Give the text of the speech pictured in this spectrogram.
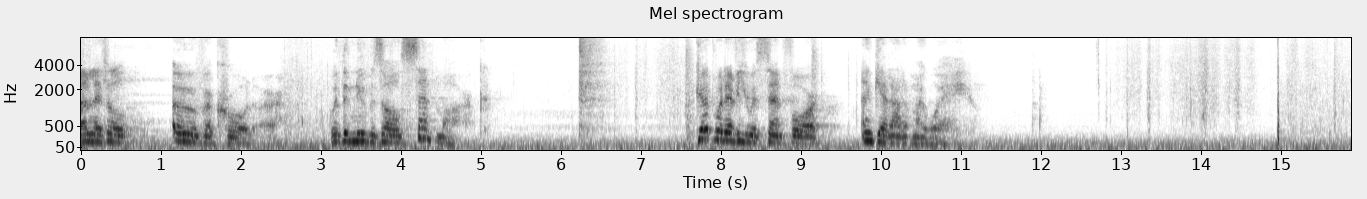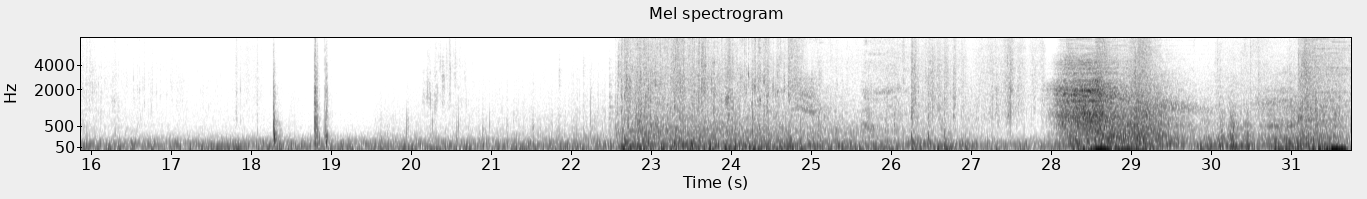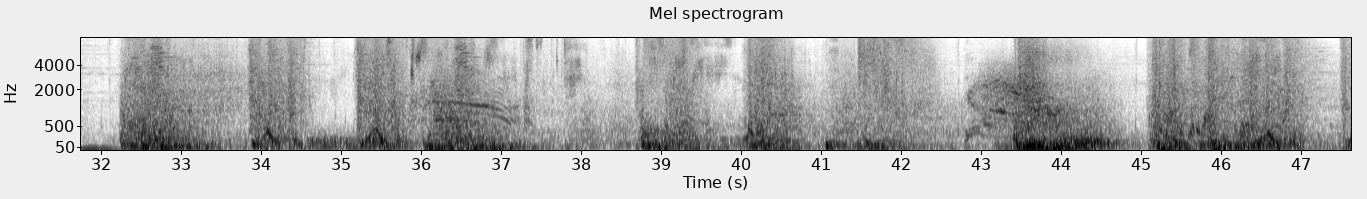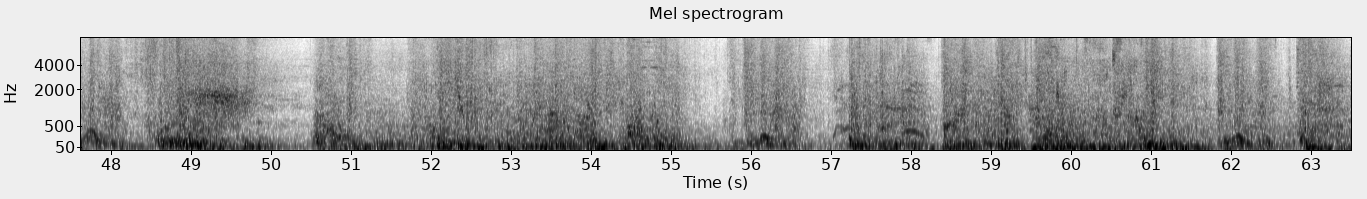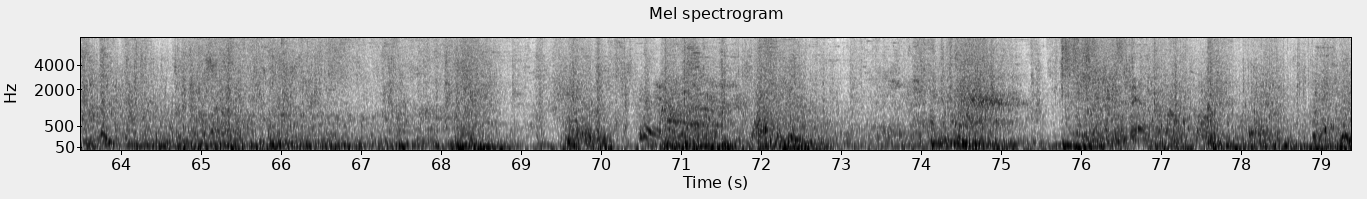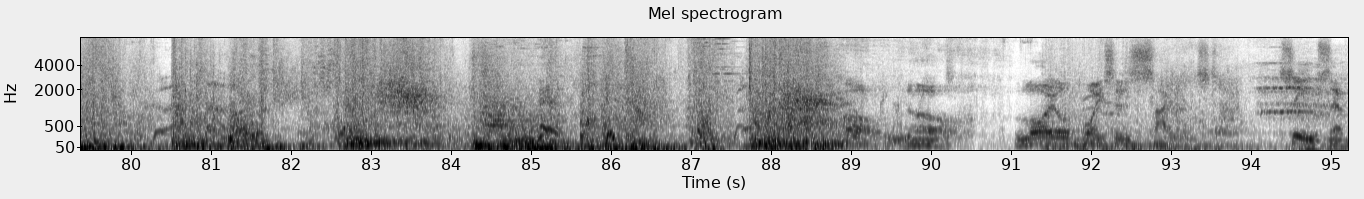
A little overcrawler with the Anub'azal scent mark. Get whatever you were sent for and get out of my way.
